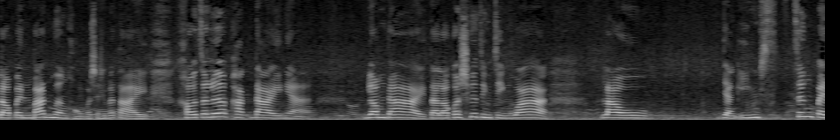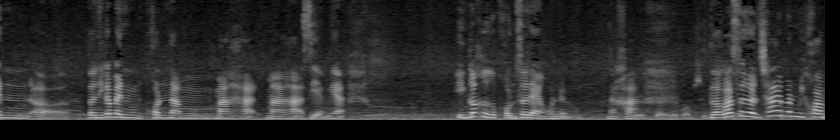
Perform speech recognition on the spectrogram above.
เราเป็นบ้านเมืองของประชาธิปไตย เขาจะเลือกพรรคใดเนี่ยย่อมได้แต่เราก็เชื่อจริง ๆว่าเราอย่างอิงซึ่งเป็นเอ่อตอนนี้ก็เป็นคนนำมาหามาหาเสียงเนี่ยอิงก็คือคนเสื้อแดงคนหนึ่งนะคะแล้วก็เสื้อใช่มันมีความ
